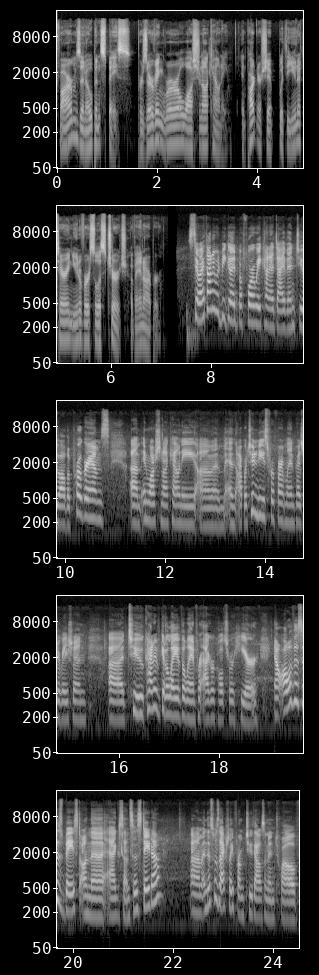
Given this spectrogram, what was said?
Farms and Open Space, Preserving Rural Washtenaw County, in partnership with the Unitarian Universalist Church of Ann Arbor. So I thought it would be good before we kind of dive into all the programs um, in Washtenaw County um, and opportunities for farmland preservation uh, to kind of get a lay of the land for agriculture here. Now, all of this is based on the ag census data. Um, and this was actually from 2012.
